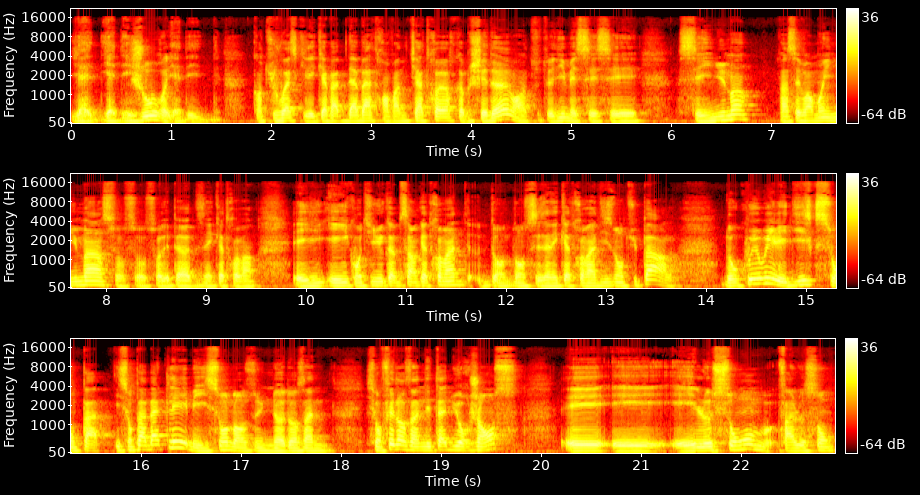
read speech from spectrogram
Il y a, y a des jours il y a des quand tu vois ce qu'il est capable d'abattre en 24 heures comme chef d'œuvre tu te dis mais c'est c'est inhumain. Enfin c'est vraiment inhumain sur, sur, sur les périodes des années 80 et, et il continue comme ça en 80 dans, dans ces années 90 dont tu parles. Donc oui oui les disques sont pas ils sont pas bâclés mais ils sont dans une dans un sont faits dans un état d'urgence et, le son, enfin le son,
